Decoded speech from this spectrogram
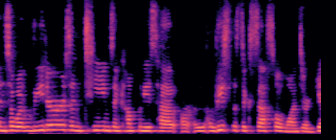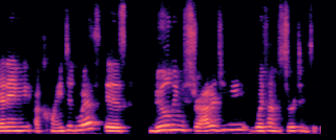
And so, what leaders and teams and companies have, or at least the successful ones, are getting acquainted with is building strategy with uncertainty.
